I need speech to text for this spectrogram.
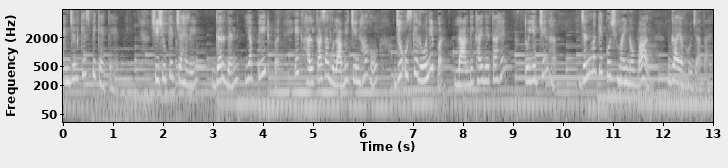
एंजल किस भी कहते हैं। शिशु के चेहरे, गर्दन या पीठ पर एक हल्का सा गुलाबी चिन्ह हो, जो उसके रोने पर लाल दिखाई देता है तो ये चिन्ह जन्म के कुछ महीनों बाद गायब हो जाता है।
